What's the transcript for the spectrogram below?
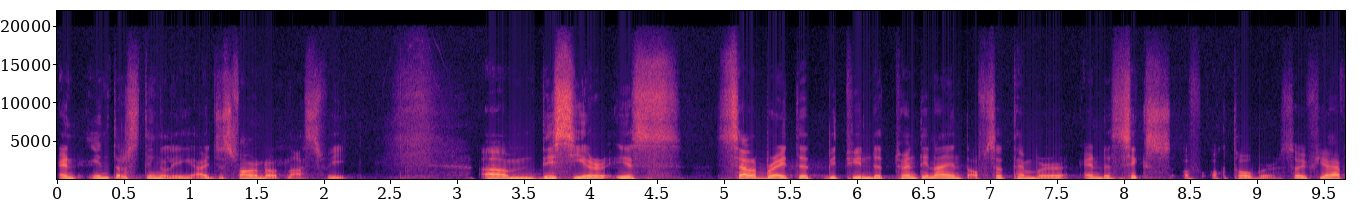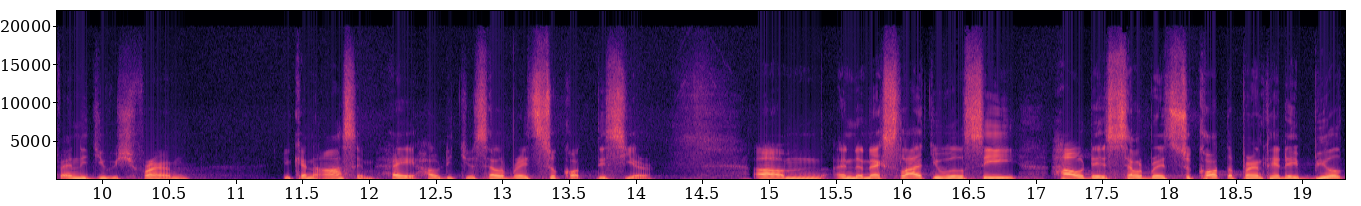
And interestingly, I just found out last week, um, this year is celebrated between the 29th of September and the 6th of October. So if you have any Jewish friend, you can ask him, hey, how did you celebrate Sukkot this year? Um, in the next slide, you will see how they celebrate Sukkot. Apparently, they built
